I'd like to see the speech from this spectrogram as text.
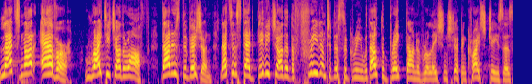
Let's not ever write each other off. That is division. Let's instead give each other the freedom to disagree without the breakdown of relationship in Christ Jesus,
